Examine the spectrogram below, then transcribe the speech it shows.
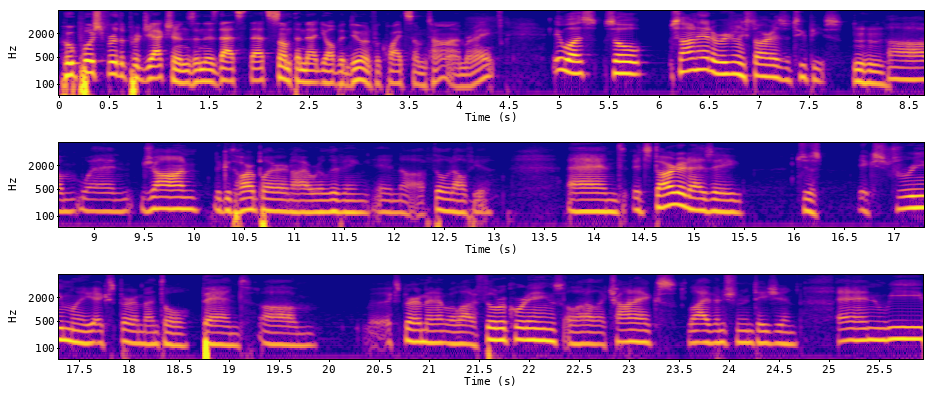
Who pushed for the projections? And is that's that's something that y'all been doing for quite some time, right? It was. So Sannhet originally started as a two piece. Mm-hmm. Um, when John, the guitar player, and I were living in uh, Philadelphia. And it started as a just extremely experimental band. Um, experimented with a lot of field recordings, a lot of electronics, live instrumentation. And we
